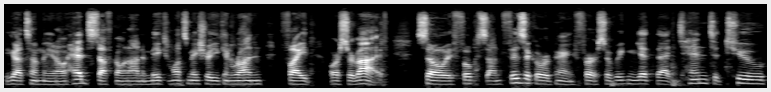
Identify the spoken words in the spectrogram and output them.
you got some you know head stuff going on and makes wants to make sure you can run fight or survive. So it focuses on physical repairing first. So if we can get that 10 to 2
